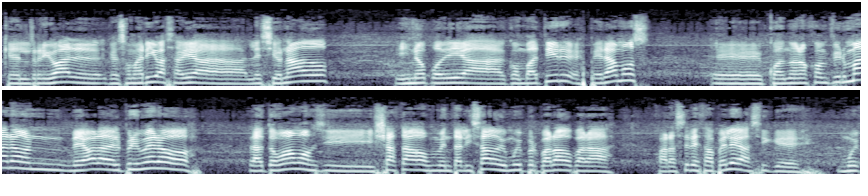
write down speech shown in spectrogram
que el rival, que Somaribas se había lesionado y no podía combatir. Esperamos. Eh, cuando nos confirmaron de ahora del primero, la tomamos y ya estábamos mentalizados y muy preparados para, para hacer esta pelea, así que muy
